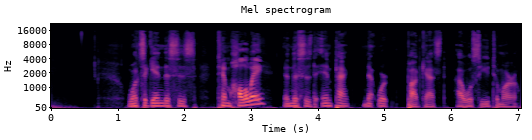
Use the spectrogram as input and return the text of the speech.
Once again, this is Tim Holloway, and this is the Impact Network podcast. I will see you tomorrow.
